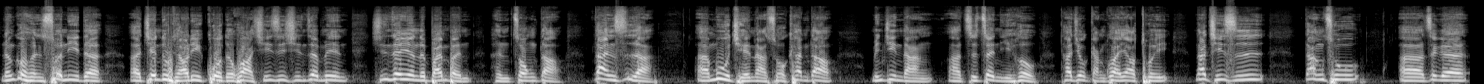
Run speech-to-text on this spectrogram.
能够很顺利的呃监督条例过的话，其实行政院行政院的版本很中道，但是啊啊目前呢所看到民进党啊执政以后，他就赶快要推。那其实当初呃这个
